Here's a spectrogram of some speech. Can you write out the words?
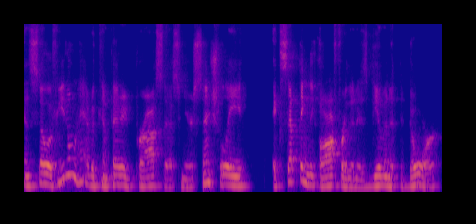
And so if you don't have a competitive process and you're essentially accepting the offer that is given at the door,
